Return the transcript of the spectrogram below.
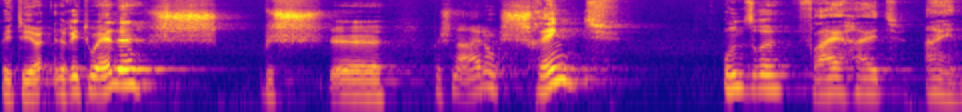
Rituelle äh, Beschneidung schränkt unsere Freiheit ein.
